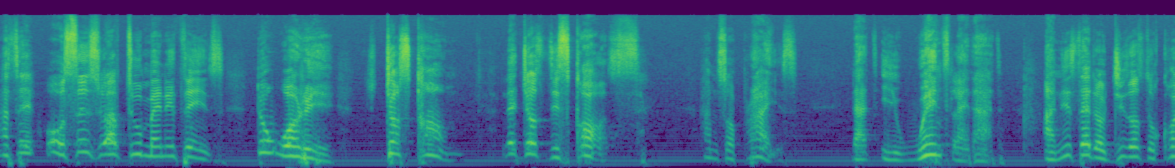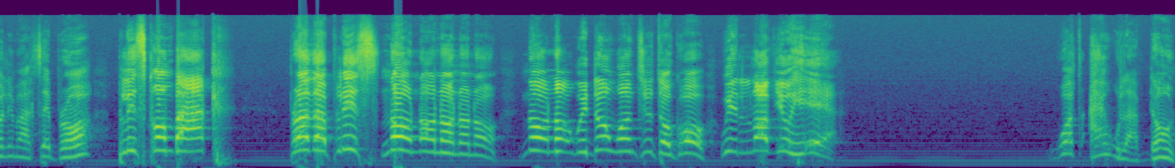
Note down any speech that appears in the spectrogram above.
I said, Oh, since you have too many things, don't worry. Just come. Let's just discuss. I'm surprised that he went like that. And instead of Jesus to call him back, say, Bro, please come back. Brother, please. No, no, no, no, no. No, no, we don't want you to go. We love you here. What I would have done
